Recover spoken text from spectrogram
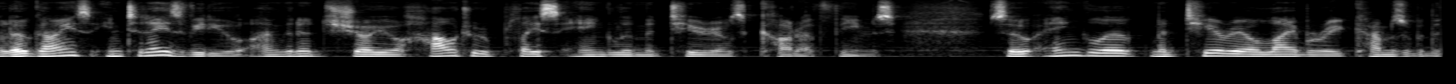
Hello guys, in today's video I'm going to show you how to replace Angular Material's color themes. So Angular Material library comes with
